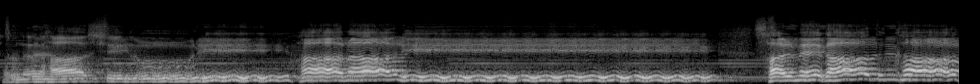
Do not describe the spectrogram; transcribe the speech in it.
전능하신 우리 하나님 삶에 가득한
